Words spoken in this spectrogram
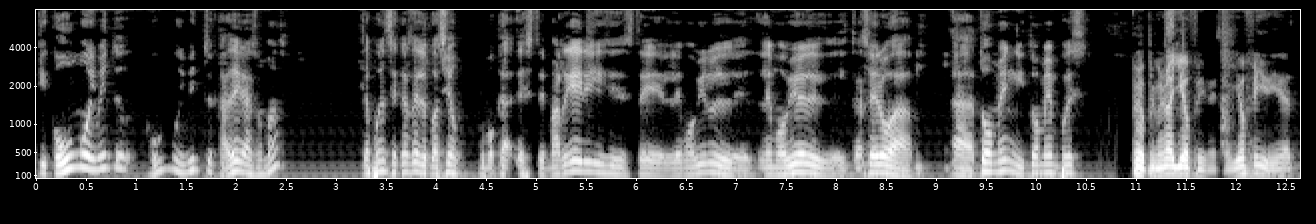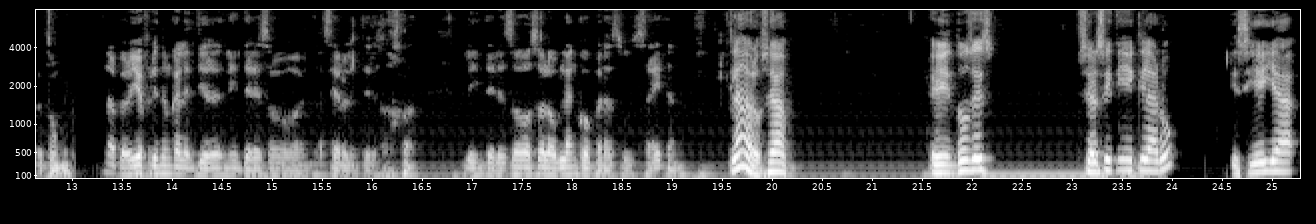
que con un movimiento, con un movimiento de caderas nomás, la pueden sacar de la ecuación. Como este Marguerite este, le movió el, le movió el, el trasero a, a Tomen y Tomen pues Pero primero a Joffrey, ¿ves? a Joffrey y a Tommy. no pero Joffrey nunca le, inter- le interesó el trasero le interesó le interesó solo blanco para su saeta ¿no? Claro, o sea. eh, entonces, Cersei tiene claro que si ella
